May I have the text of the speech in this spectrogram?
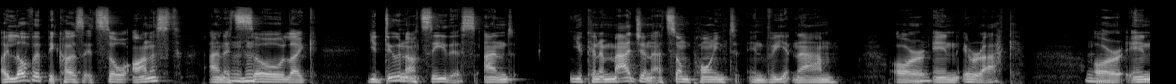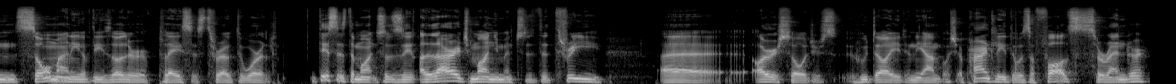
I love it because it's so honest and it's so like you do not see this, and you can imagine at some point in Vietnam or in Iraq or in so many of these other places throughout the world. This is the mon- so there's a large monument to the three uh, Irish soldiers who died in the ambush. Apparently, there was a false surrender,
